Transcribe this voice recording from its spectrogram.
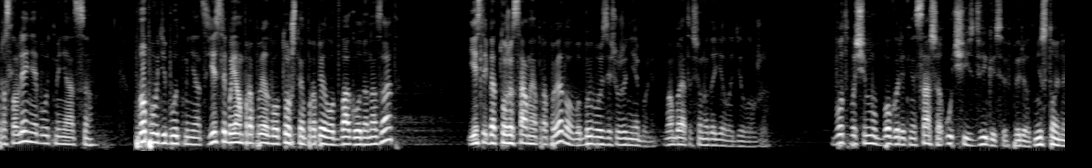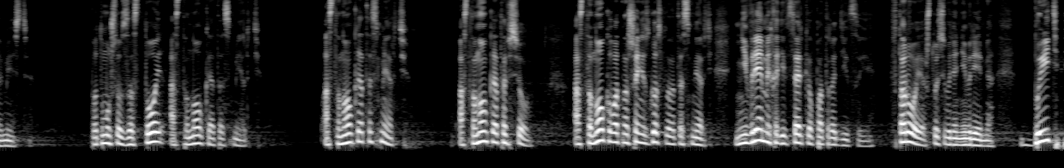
Прославление будет меняться, проповеди будут меняться. Если бы я вам проповедовал то, что я проповедовал два года назад, если бы я то же самое проповедовал, вы бы здесь уже не были. Вам бы это все надоело дело уже. Вот почему Бог говорит мне, Саша, учись, двигайся вперед, не стой на месте. Потому что застой, остановка – это смерть. Остановка – это смерть. Остановка – это все. Остановка в отношении с Господом – это смерть. Не время ходить в церковь по традиции. Второе, что сегодня не время. Быть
